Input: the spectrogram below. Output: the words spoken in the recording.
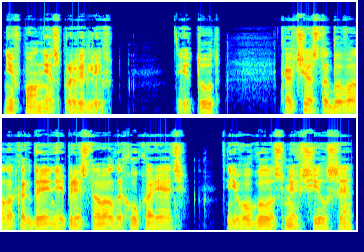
не вполне справедлив. И тут, как часто бывало, когда Энди переставал их укорять, его голос смягчился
